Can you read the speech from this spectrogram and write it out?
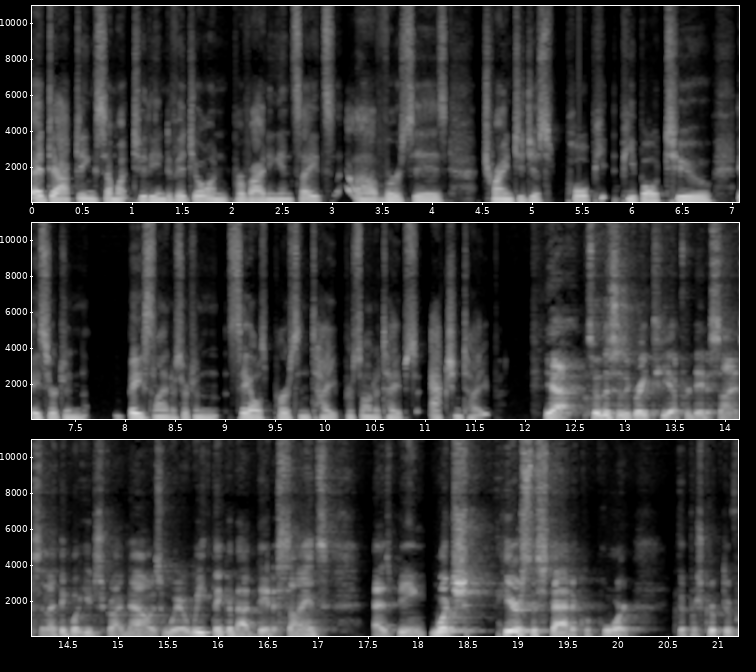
adapting somewhat to the individual and providing insights uh, versus trying to just pull pe- people to a certain baseline or certain salesperson type, persona types, action type? Yeah. So this is a great tee up for data science. And I think what you described now is where we think about data science as being which here's the static report the prescriptive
